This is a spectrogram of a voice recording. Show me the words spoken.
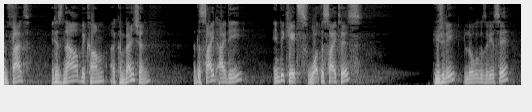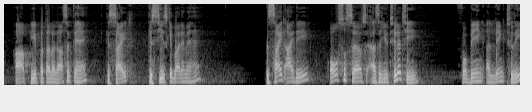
in fact it is now become a convention the site I D indicates what the site is usually لوگوں کے ذریعے سے آپ یہ پتا لگا سکتے ہیں کہ سائٹ کس چیز کے بارے میں ہے the site I D also serves as a utility for being a link to the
